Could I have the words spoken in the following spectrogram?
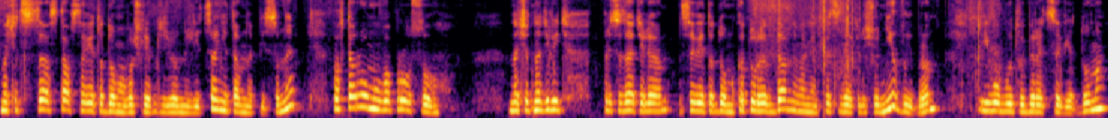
Значит, в состав Совета Дома вошли определенные лица, они там написаны. По второму вопросу, значит, наделить председателя Совета Дома, который в данный момент председатель еще не выбран, его будет выбирать Совет Дома.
